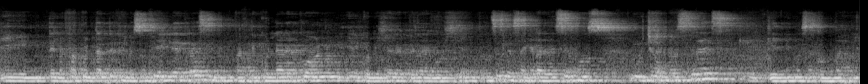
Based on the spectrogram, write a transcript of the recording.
eh, de la Facultad de Filosofía y Letras y en particular con el Colegio de Pedagogía. Entonces les agradecemos mucho a los tres que, que nos acompañan.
